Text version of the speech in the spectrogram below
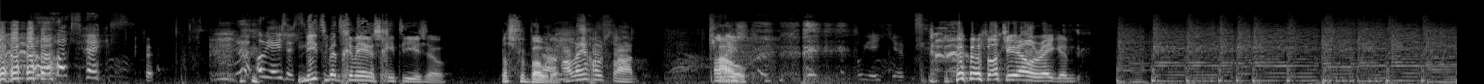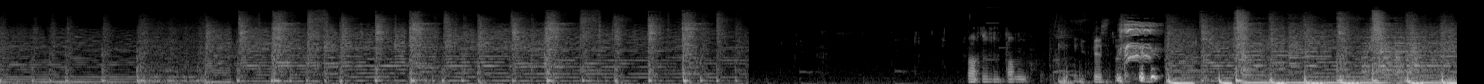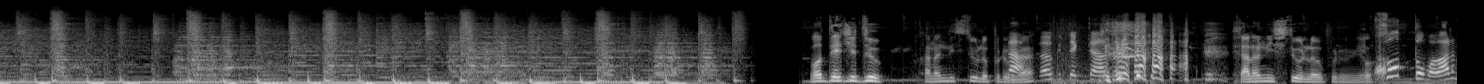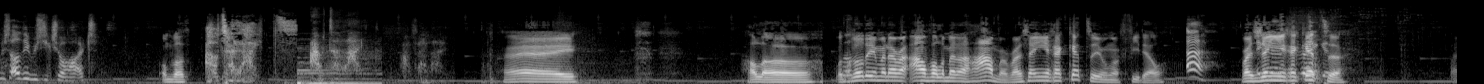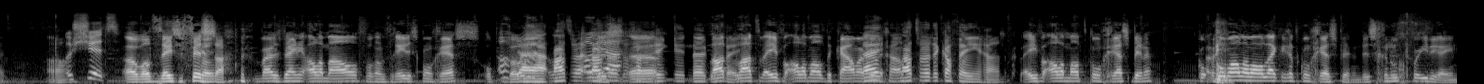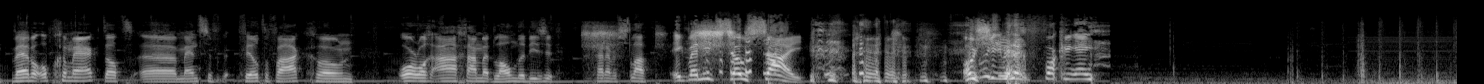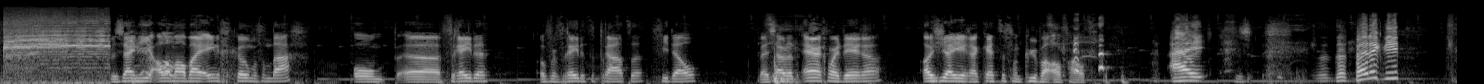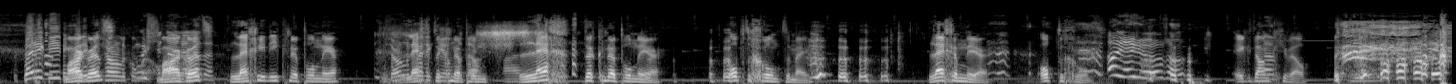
Oh, eens. Oh jezus. Niet met geweren schieten hier zo. Dat is verboden. Ja, alleen gewoon slaan. Auw. Oh jeetje. Fucking hell, Reagan. Wat is het dan? Ik wist het. What did you do? Ga nou niet stoel lopen doen, hè? Nou, welke dictator? Ga nou niet stoel lopen doen, joh. Goddomme, waarom is al die muziek zo hard? Omdat... Outer light. Hey. Hallo. Wat Wat? wilde je me nou weer aanvallen met een hamer? Waar zijn je raketten, jongen, Fidel? Ah, Waar zijn je raketten? Oh shit. Oh, wat is deze vissa? Waar zijn jullie allemaal voor een vredescongres op de Oh, bodem? Ja, ja, laten we, Oh, laten we ja. even Eh, drinken in de Laat, laten we even allemaal de kamer nee, binnen gaan. laten we de café ingaan. Even allemaal het congres binnen. Kom, kom allemaal lekker het congres binnen. Dit is genoeg voor iedereen. We hebben opgemerkt dat eh, mensen veel te vaak gewoon oorlog aangaan met landen die ze... Gaan even slapen. Ik ben niet zo saai! oh shit, ik ben echt fucking eng! We zijn hier allemaal bijeengekomen vandaag om eh, vrede, over vrede te praten. Fidel, wij zouden het erg waarderen als jij je raketten van Cuba afhaalt. Ei. Dus- Dat- ben ik niet. Dat ben ik niet. Margaret? Ik ben niet Margaret, leg je die knuppel neer. Leg de knuppel, leg de knuppel neer. Op de grond ermee. Leg hem neer. Op de grond. Oh jezus, oh, zo. Ik dank je wel.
